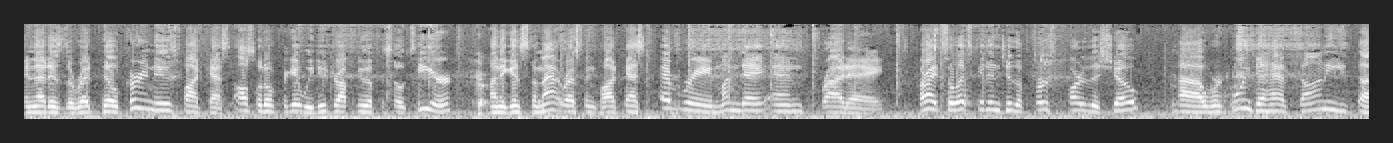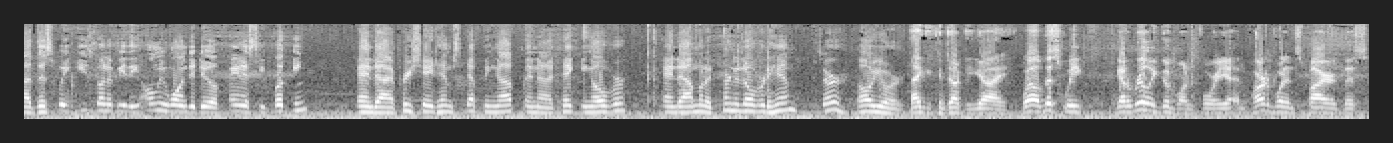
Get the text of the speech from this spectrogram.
and that is the Red Pill Current News podcast. Also, don't forget we do drop new episodes here on Against the Mat Wrestling podcast every Monday and Friday. All right, so let's get into the first part of the show. Uh, we're going to have Donnie uh, this week. He's going to be the only one to do a fantasy booking. and I appreciate him stepping up and uh, taking over. And uh, I'm going to turn it over to him, sir. All yours. Thank you, Kentucky guy. Well, this week got a really good one for you, and part of what inspired this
